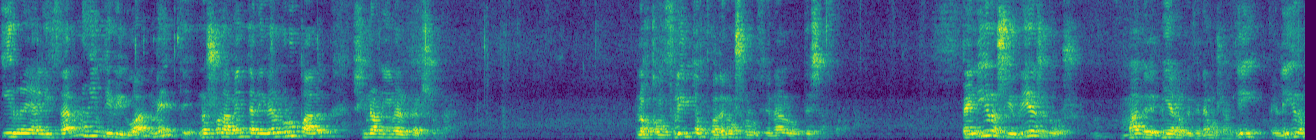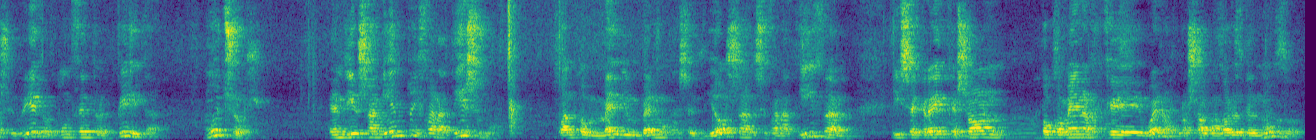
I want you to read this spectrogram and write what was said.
y realizarnos individualmente, no solamente a nivel grupal, sino a nivel personal. Los conflictos podemos solucionarlos de esa forma. Peligros y riesgos, madre mía lo que tenemos aquí, peligros y riesgos de un centro espírita, muchos. Endiosamiento y fanatismo. ¿Cuántos medios vemos que se endiosan, se fanatizan y se creen que son poco menos que, bueno, los salvadores del mundo.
